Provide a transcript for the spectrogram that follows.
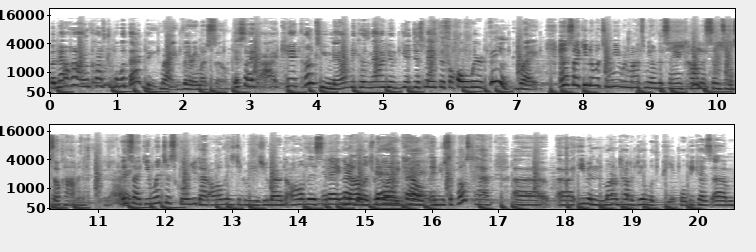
But now, how uncomfortable would that be? Right, very much so. It's like I can't come to you now because now you you just made this a whole weird thing. Right. And it's like, you know what, to me, it reminds me of the saying, common sense ain't so common. It's like you went to school, you got all these degrees, you learned all this And ain't learned a knowledge regarding health, and you're supposed to have uh, uh, even learned how to deal with people because um,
